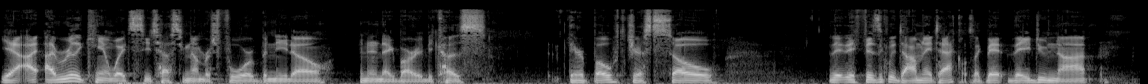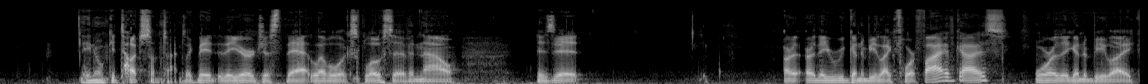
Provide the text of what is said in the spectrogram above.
Yeah, I, I really can't wait to see testing numbers for Bonitto and Enagbare because they're both just so they, they physically dominate tackles. Like they they do not they don't get touched sometimes. Like they they are just that level explosive. And now is it are, are they going to be like four or five guys, or are they going to be like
